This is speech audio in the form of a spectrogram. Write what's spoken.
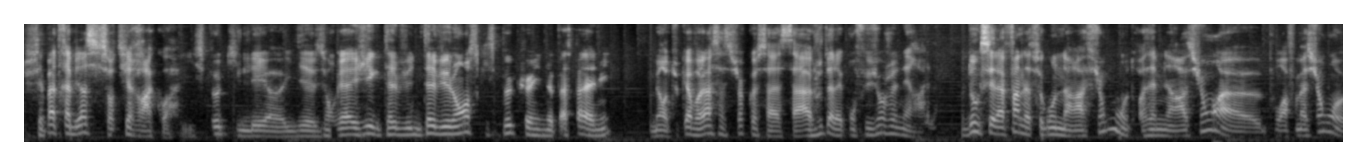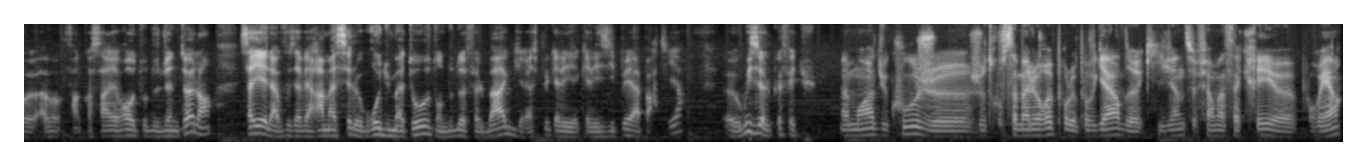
tu sais pas très bien s'il s'en tirera quoi. Il se peut qu'ils ils ont réagi avec telle, une telle violence qu'il se peut qu'il ne passe pas la nuit. Mais en tout cas, voilà, c'est sûr que ça, ajoute à la confusion générale. Donc c'est la fin de la seconde narration, troisième narration. euh, pour information, euh, quand ça arrivera autour de Gentle, hein, ça y est là, vous avez ramassé le gros du matos dans deux duffelbags, il reste plus qu'à les, les zipper à partir. Euh, Weasel, que fais-tu? Moi, du coup, je, je trouve ça malheureux pour le pauvre garde qui vient de se faire massacrer pour rien.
